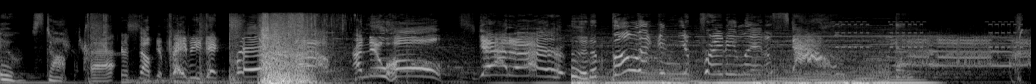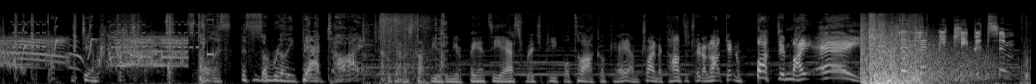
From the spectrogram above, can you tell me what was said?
Ew, stop. Pat yourself, you baby dick Ah, A new hole! Scatter! Put a bullet in your pretty little skull! Damn it. Stolas, this is a really bad time. You gotta stop using your fancy-ass rich people talk, okay? I'm trying to concentrate on not getting fucked in my A! Then let me keep it simple.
